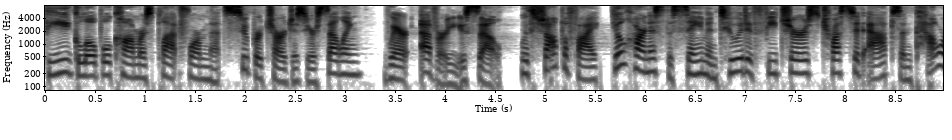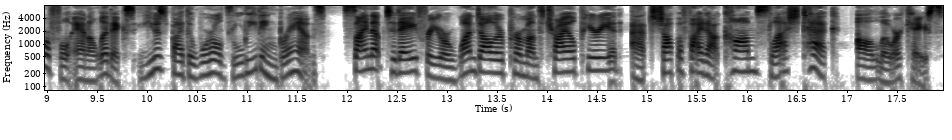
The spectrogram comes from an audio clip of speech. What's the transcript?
the global commerce platform that supercharges your selling wherever you sell. With Shopify, you'll harness the same intuitive features, trusted apps, and powerful analytics used by the world's leading brands. Sign up today for your $1 per month trial period at shopify.com slash tech, all lowercase.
